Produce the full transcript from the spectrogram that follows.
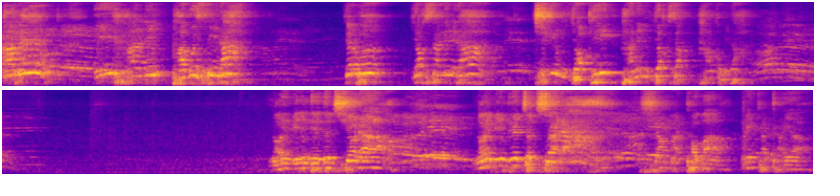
아멘. 이 하나님 하고 있습니다. 여러분 역사입니다. 지금 여기 하나님 역사할 겁니다. 너희 믿음들도 치어라. 너희 믿음들을 쫓아라. 샤마토바 레카타야.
